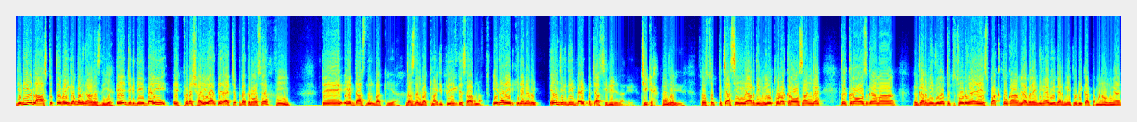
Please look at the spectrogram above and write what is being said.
ਜਿਹੜੀ ਇਹ ਲਾਸਟ ਉੱਤੇ ਬਾਈ ਗੱਬਨ ਗਾਂ ਦੱਸਦੀ ਹੈ। ਇਹ ਜਗਦੀਪ ਬਾਈ ਇਹ ਥੋੜਾ ਸ਼ਾਹੀਵਾਲ ਤੇ ਐਚਐਪ ਦਾ ਕ੍ਰੋਸ ਆ। ਹੂੰ। ਤੇ ਇਹ 10 ਦਿਨ ਬਾਕੀ ਆ। 10 ਦਿਨ ਬਾਕੀ ਹਾਂਜੀ ਤਰੀਕ ਦੇ ਹਿਸਾਬ ਨਾਲ। ਇਹਦਾ ਰੇਟ ਕੀ ਰਹਿਣਾ ਬਾਈ? ਇਹ ਜਗਦੀਪ ਬਾਈ 85 ਦੀ ਦੇ ਦਾਂਗੇ। ਠੀਕ ਹੈ ਹਾਂਜੀ। ਦੋਸਤੋ 85000 ਦੀ ਮਿਲੂ ਥੋੜਾ ਕ੍ਰਾਸ ਅੰਗ ਹੈ। ਤੇ ਕ੍ਰਾਸ ਗਾਵਾਂ ਗਰਮੀ ਦੀ ਰੁੱਤ ਚ ਥੋੜੀਆਂ ਇਸ ਪੱਖ ਤੋਂ ਕਾਮਯਾਬ ਰਹਿੰਦੀਆਂ ਵੀ ਗਰਮੀ ਥੋੜੀ ਘੱਟ ਮਨਾਉਂਦੀਆਂ।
